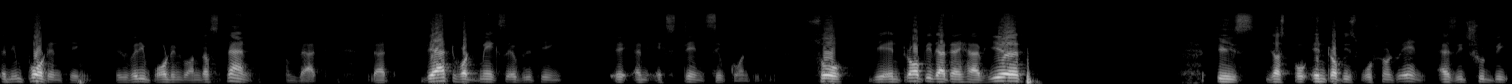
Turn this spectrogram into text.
an important thing. It is very important to understand that that that what makes everything a, an extensive quantity. So, the entropy that I have here is just entropy is proportional to n as it should be.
